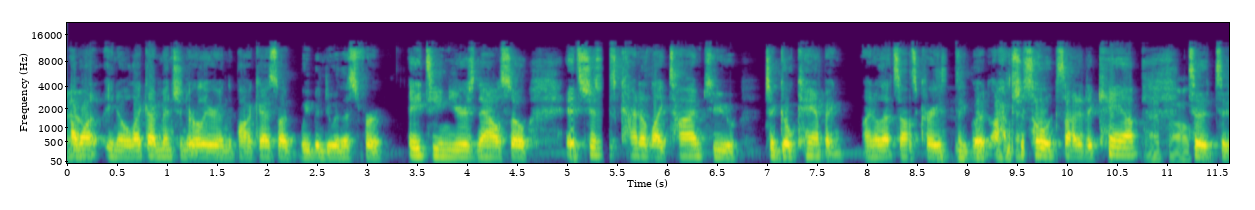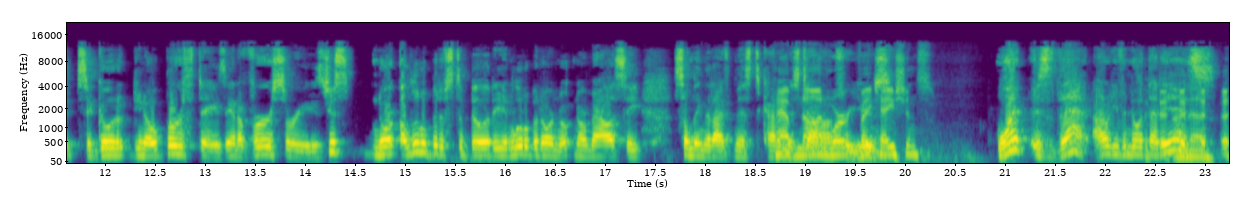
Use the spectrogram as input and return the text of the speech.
I want you know like I mentioned earlier in the podcast, I, we've been doing this for 18 years now. So it's just kind of like time to to go camping. I know that sounds crazy, but I'm just so excited to camp That's awesome. to, to, to go to you know birthdays anniversaries just nor, a little bit of stability and a little bit of nor- normalcy something that i've missed kind of have missed out on for years vacations what is that i don't even know what that I is know.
